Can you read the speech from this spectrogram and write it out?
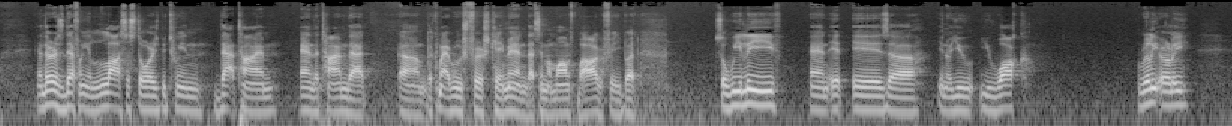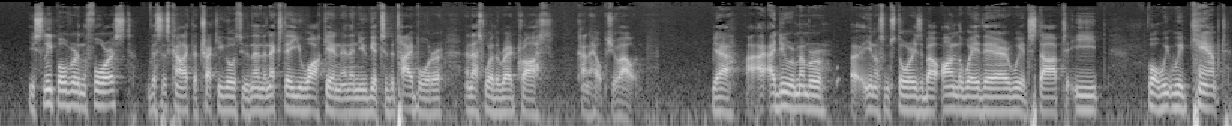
And there is definitely lots of stories between that time and the time that um, the Khmer Rouge first came in. That's in my mom's biography. But so we leave, and it is, uh, you know, you, you walk really early, you sleep over in the forest. This is kind of like the trek you go to. And then the next day you walk in, and then you get to the Thai border, and that's where the Red Cross kind of helps you out. Yeah, I, I do remember uh, you know, some stories about on the way there, we had stopped to eat. Well, we, we'd camped.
